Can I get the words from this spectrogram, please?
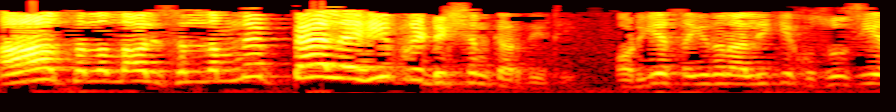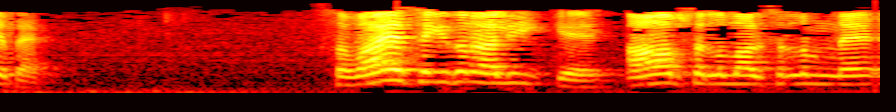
آپ صلی اللہ علیہ وسلم نے پہلے ہی پریڈکشن کر دی تھی۔ اور یہ سیدنا علی کی خصوصیت ہے۔ سوائے سیدنا علی کے، آپ صلی اللہ علیہ وسلم نے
